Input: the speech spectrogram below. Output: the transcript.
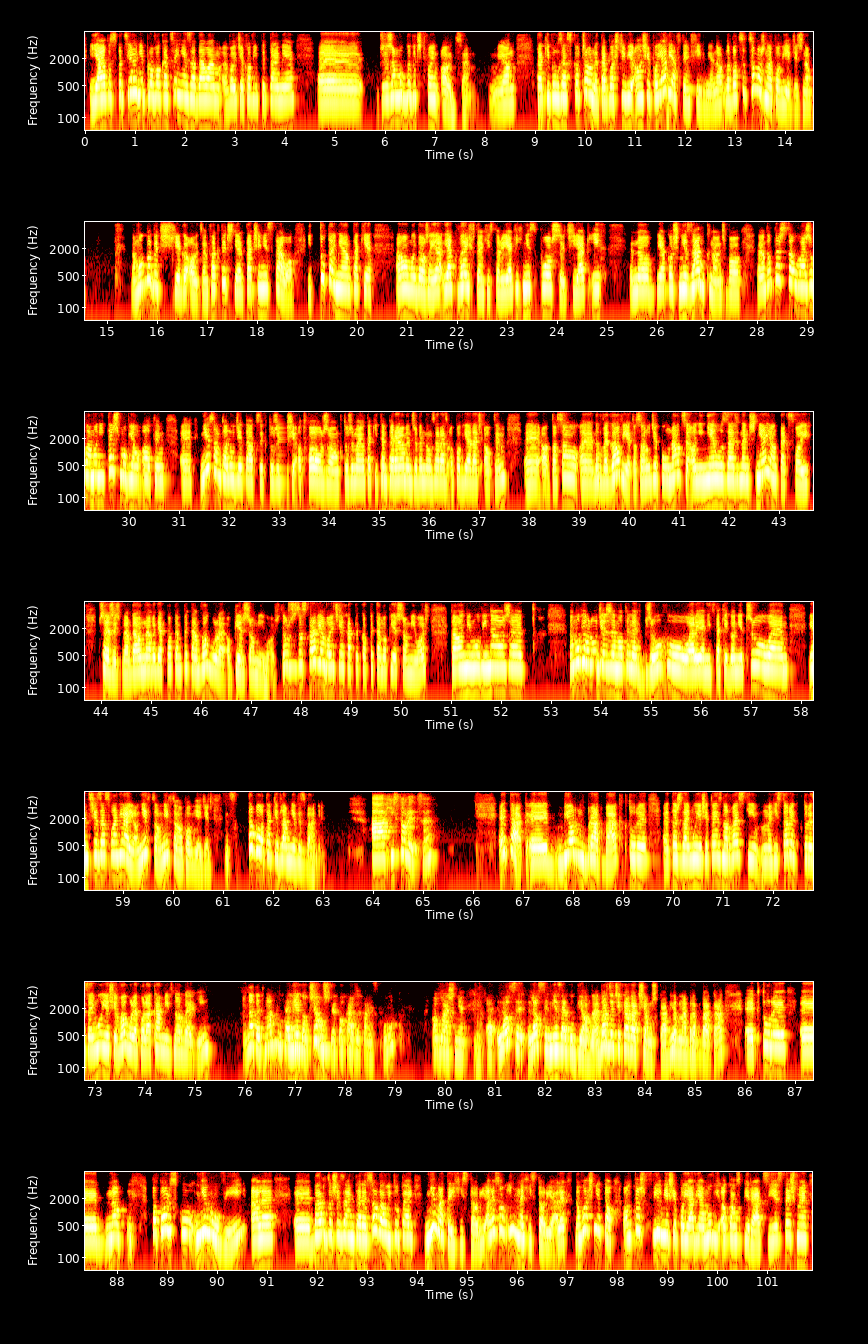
Ja specjalnie prowokacyjnie zadałam Wojciechowi pytanie, e, że on mógłby być twoim ojcem. I on taki był zaskoczony, tak właściwie on się pojawia w tym filmie, no, no bo co, co można powiedzieć? No, no mógłby być jego ojcem, faktycznie, ale tak się nie stało. I tutaj miałam takie, o mój Boże, jak, jak wejść w tę historię, jak ich nie spłoszyć, jak ich no, jakoś nie zamknąć, bo e, to też zauważyłam, oni też mówią o tym, e, nie są to ludzie tacy, którzy się otworzą, którzy mają taki temperament, że będą zaraz opowiadać o tym. E, to są Norwegowie, to są ludzie północy, oni nie uzewnętrzniają tak swoich przeżyć, prawda? On nawet jak potem pytam w ogóle o pierwszą miłość, to już zostawiam Wojciecha, tylko pytam o pierwszą miłość, to on mi mówi, no, że no mówią ludzie, że motyle w brzuchu, ale ja nic takiego nie czułem, więc się zasłaniają, nie chcą, nie chcą opowiedzieć. Więc to było takie dla mnie wyzwanie. A historycy? E, tak, e, Bjorn Bradbach, który e, też zajmuje się, to jest norweski historyk, który zajmuje się w ogóle Polakami w Norwegii. Nawet mam tutaj jego książkę, pokażę Państwu. O właśnie, e, Losy, Losy Niezagubione. Bardzo ciekawa książka Bjorna Bradbaka, e, który e, no, po polsku nie mówi, ale bardzo się zainteresował i tutaj nie ma tej historii, ale są inne historie, ale no właśnie to, on też w filmie się pojawia, mówi o konspiracji, jesteśmy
